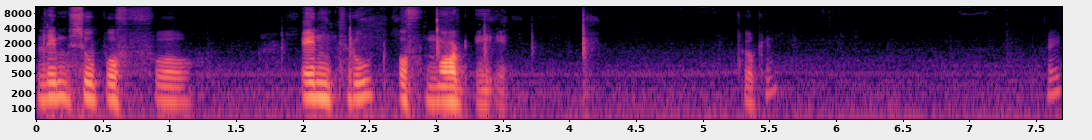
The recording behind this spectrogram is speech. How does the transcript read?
lim sup of uh, nth root of mod a n. Okay. Right?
